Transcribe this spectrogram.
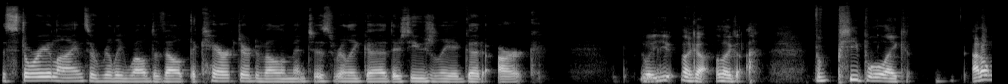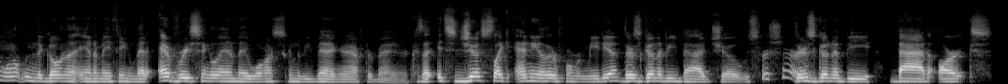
the storylines are really well developed. The character development is really good. There's usually a good arc. Well, you like uh, like, uh, but people like. I don't want them to go into the anime thing that every single anime watch is going to be banger after banger because it's just like any other form of media. There's going to be bad shows. For sure. There's going to be bad arcs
